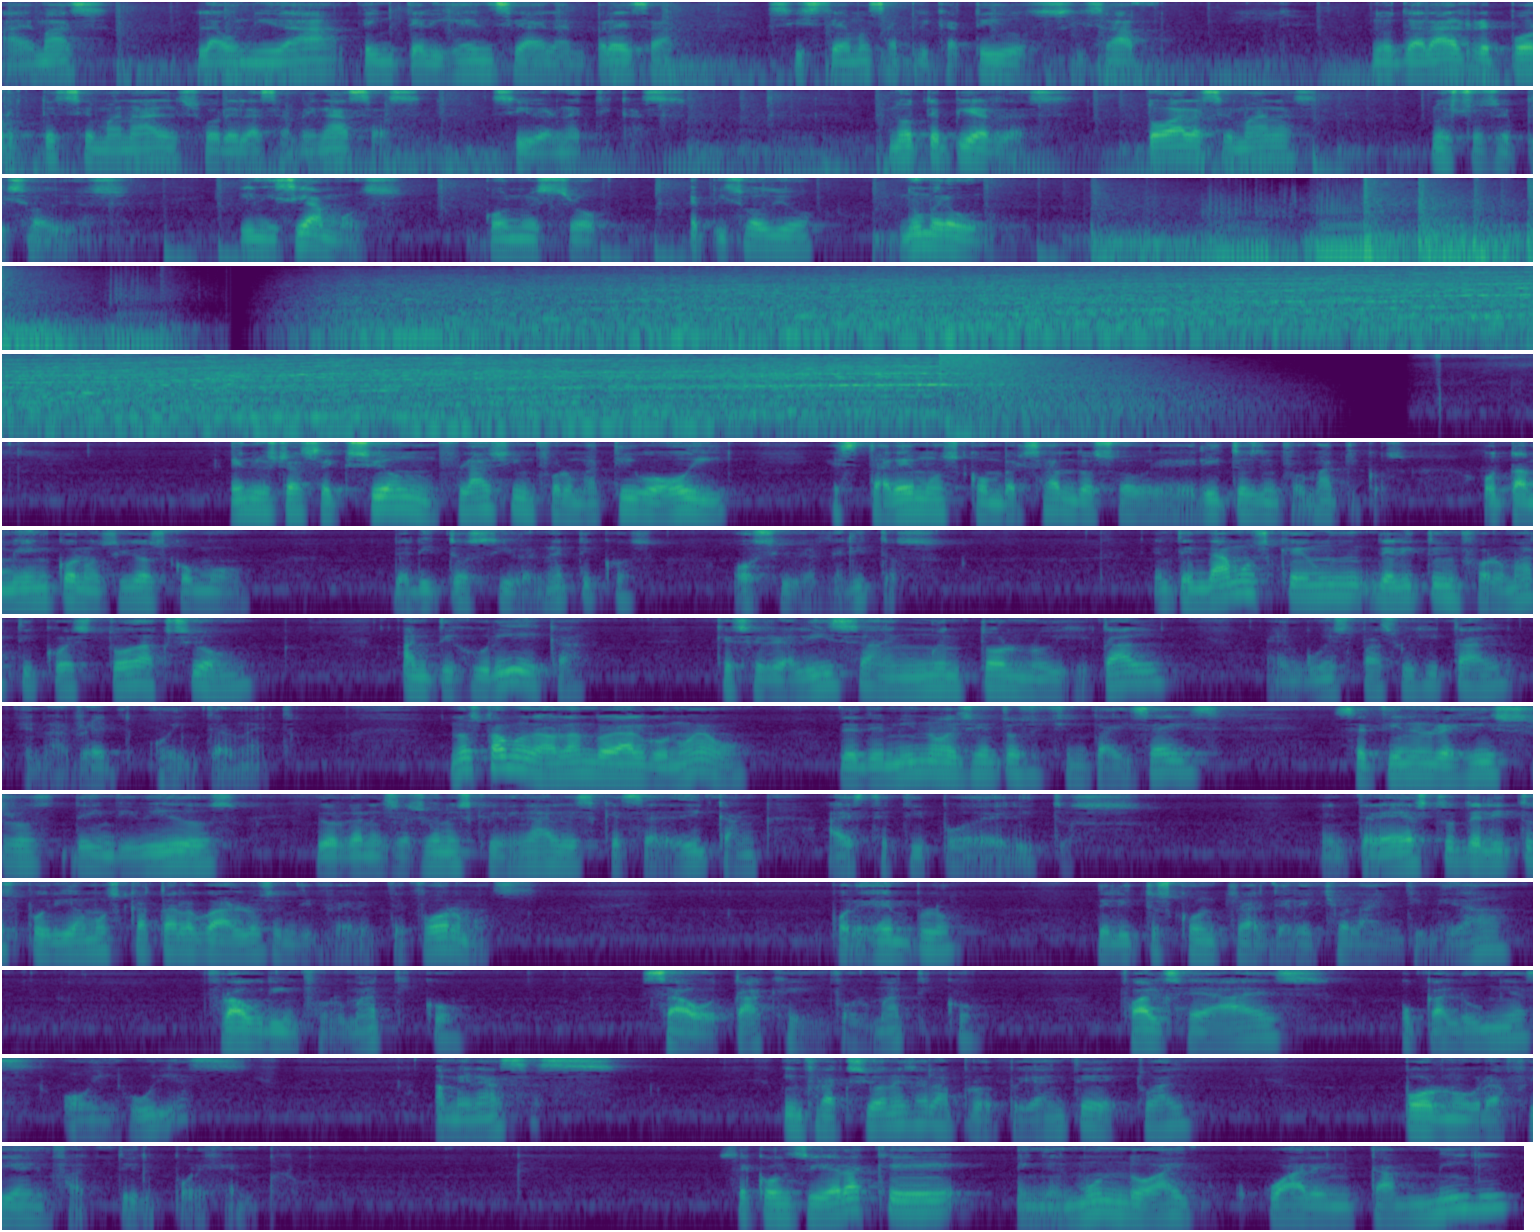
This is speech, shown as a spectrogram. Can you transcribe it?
Además, la unidad de inteligencia de la empresa Sistemas Aplicativos, SISAP, nos dará el reporte semanal sobre las amenazas cibernéticas. No te pierdas todas las semanas nuestros episodios. Iniciamos con nuestro episodio número uno. En nuestra sección Flash Informativo hoy estaremos conversando sobre delitos informáticos o también conocidos como delitos cibernéticos o ciberdelitos. Entendamos que un delito informático es toda acción antijurídica que se realiza en un entorno digital, en un espacio digital, en la red o internet. No estamos hablando de algo nuevo. Desde 1986 se tienen registros de individuos y organizaciones criminales que se dedican a este tipo de delitos. Entre estos delitos podríamos catalogarlos en diferentes formas. Por ejemplo, delitos contra el derecho a la intimidad, fraude informático, sabotaje informático, falsedades o calumnias o injurias, amenazas, infracciones a la propiedad intelectual, pornografía infantil, por ejemplo. Se considera que en el mundo hay 40.000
